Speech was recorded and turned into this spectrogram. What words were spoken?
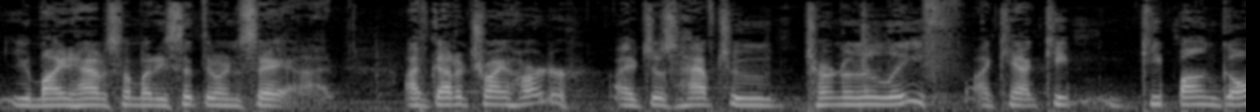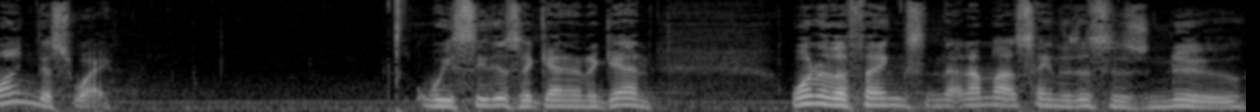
you might have somebody sit there and say, I've got to try harder. I just have to turn a new leaf. I can't keep, keep on going this way we see this again and again. One of the things, and I'm not saying that this is new,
